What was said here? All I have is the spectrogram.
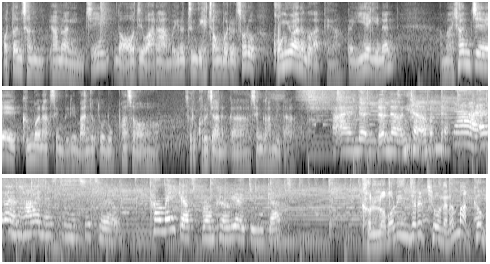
어떤 전 현황인지 너 어디 와라 뭐 이런 등등의 정보를 서로 공유하는 것 같아요. 그러니까 이 얘기는 아마 현재 근무하는 학생들이 만족도가 높아서 서로 그러지 않을까 생각합니다. Uh, no, no, no, no, no. Yeah, Ellen, hi, nice to meet you too. How many guests from Korea do you get? 글로벌 인재를 키워내는 만큼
